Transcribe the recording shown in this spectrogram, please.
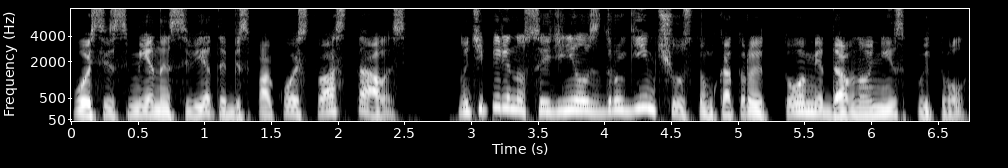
После смены света беспокойство осталось, но теперь оно соединилось с другим чувством, которое Томми давно не испытывал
